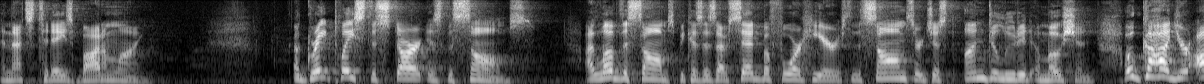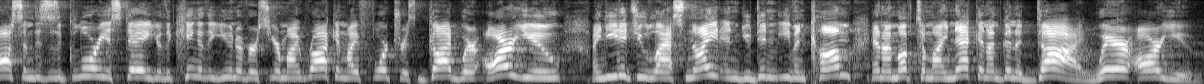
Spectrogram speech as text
And that's today's bottom line. A great place to start is the Psalms. I love the Psalms because, as I've said before here, the Psalms are just undiluted emotion. Oh God, you're awesome. This is a glorious day. You're the King of the universe. You're my rock and my fortress. God, where are you? I needed you last night and you didn't even come, and I'm up to my neck and I'm going to die. Where are you?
